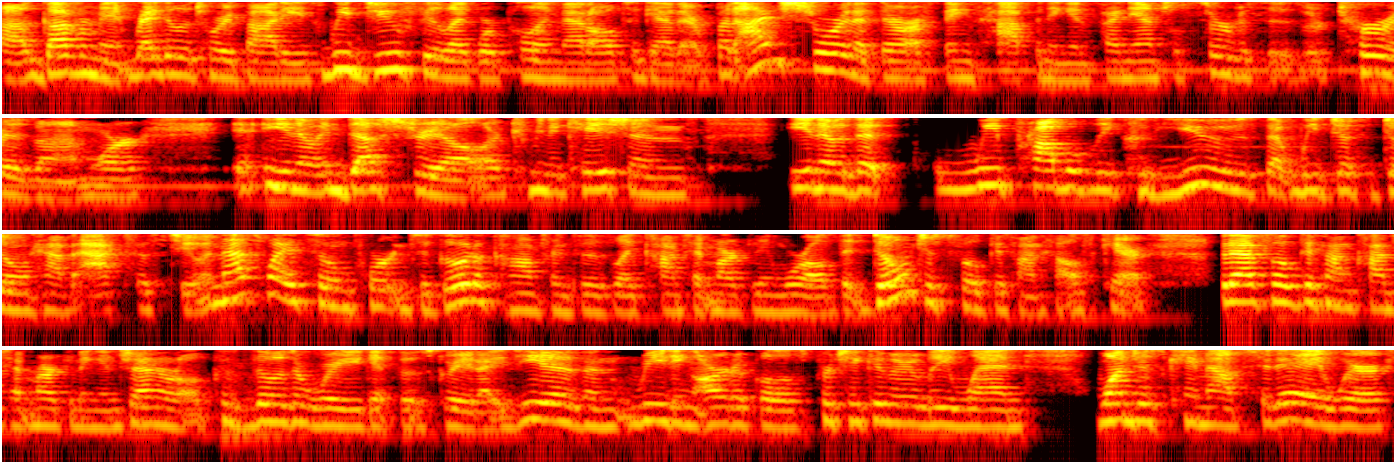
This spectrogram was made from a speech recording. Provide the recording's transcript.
Uh, government, regulatory bodies, we do feel like we're pulling that all together. But I'm sure that there are things happening in financial services or tourism or, you know, industrial or communications, you know, that we probably could use that we just don't have access to. And that's why it's so important to go to conferences like Content Marketing World that don't just focus on healthcare, but that focus on content marketing in general, because those are where you get those great ideas and reading articles, particularly when one just came out today where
